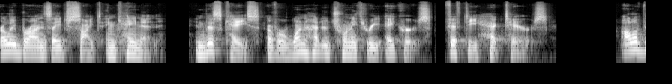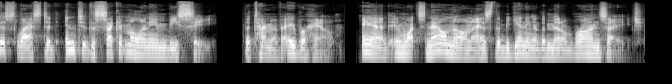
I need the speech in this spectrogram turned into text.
early Bronze Age site in Canaan, in this case, over 123 acres, 50 hectares. All of this lasted into the second millennium BC, the time of Abraham, and in what's now known as the beginning of the Middle Bronze Age.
